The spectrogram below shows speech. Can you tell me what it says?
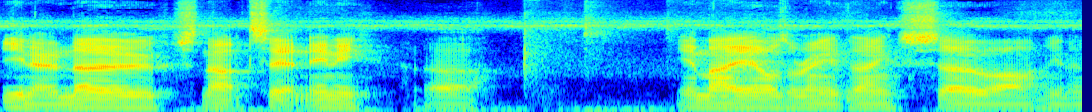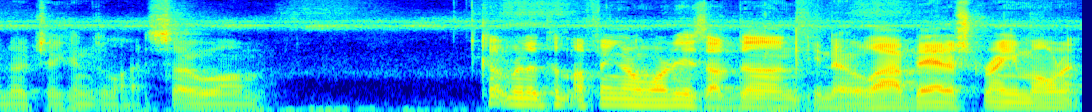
you know, no, it's not setting any uh, MILs or anything. So uh, you know, no check engine light. So um, couldn't really put my finger on what it is. I've done you know live data stream on it.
